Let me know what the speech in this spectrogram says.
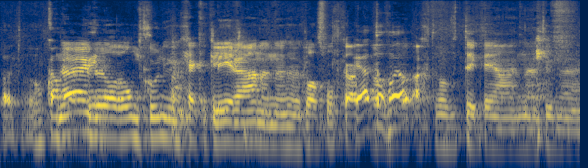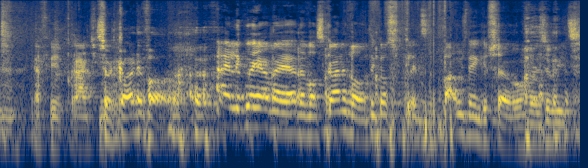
wat- hoe je Nee, ik wilde ontgroening, gekke kleren aan en een glas vodka. Ja, toch wel? Achterover tikken, ja. En toen eh even een praatje. Een soort carnaval. Eigenlijk wel, ja, maar ja, dat was carnaval. Want ik was verkleed als een paus, denk ik, of zo. Of zoiets.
